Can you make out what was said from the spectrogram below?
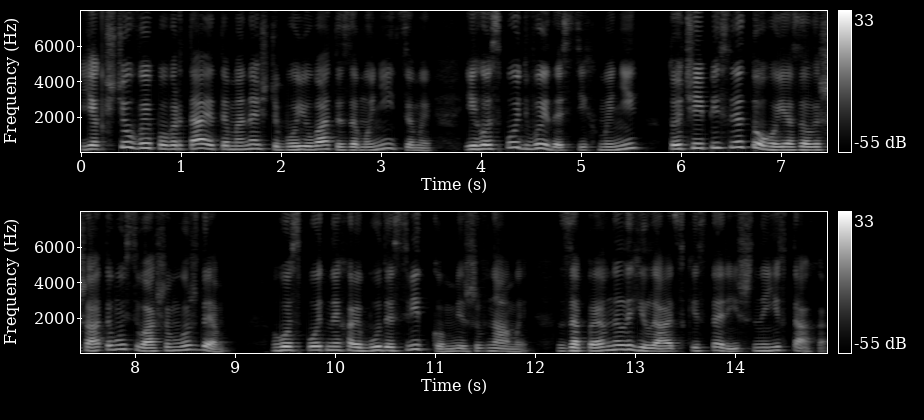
Якщо ви повертаєте мене, щоб воювати з амонійцями, і Господь видасть їх мені, то чи й після того я залишатимусь вашим вождем? Господь нехай буде свідком між нами, запевнили гілеадські старішини Євтаха,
